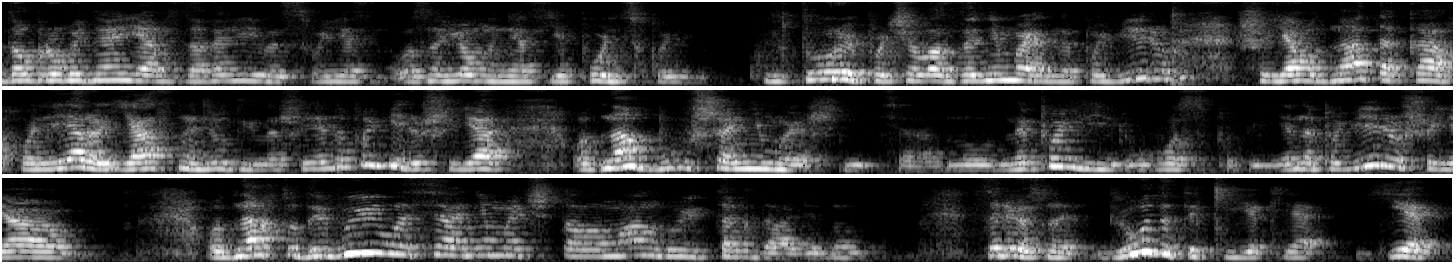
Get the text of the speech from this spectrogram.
Доброго дня, я взагалі своє ознайомлення з японською культурою почала з аніме. Не повірю, що я одна така холєра, ясна людина, що я не повірю, що я одна бувша анімешниця. Ну, не повірю, господи. Я не повірю, що я одна, хто дивилася, аніме читала мангу і так далі. Ну, серйозно, люди такі, як я, є.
